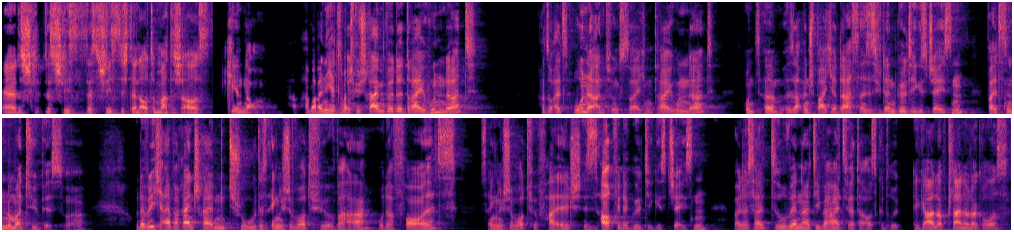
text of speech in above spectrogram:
ja das, das, schließt, das schließt sich dann automatisch aus. Genau. Aber wenn ich jetzt zum Beispiel schreiben würde 300, also als ohne Anführungszeichen 300 und ähm, speichere das, dann ist es wieder ein gültiges JSON, weil es ein Nummertyp ist. Ja? Oder würde ich einfach reinschreiben true, das englische Wort für wahr, oder false, das englische Wort für falsch. Es ist auch wieder gültiges JSON, weil das halt, so werden halt die Wahrheitswerte ausgedrückt. Egal ob klein oder groß?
